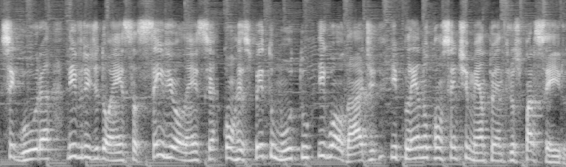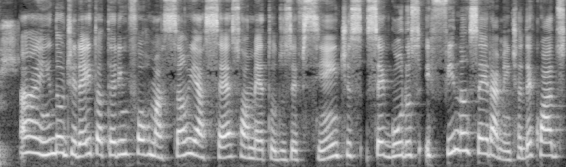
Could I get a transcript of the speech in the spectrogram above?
segura, livre de doenças, sem violência, com respeito mútuo, igualdade e pleno consentimento entre os parceiros. Há ainda o direito a ter informação e acesso a métodos eficientes, seguros e financeiramente adequados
